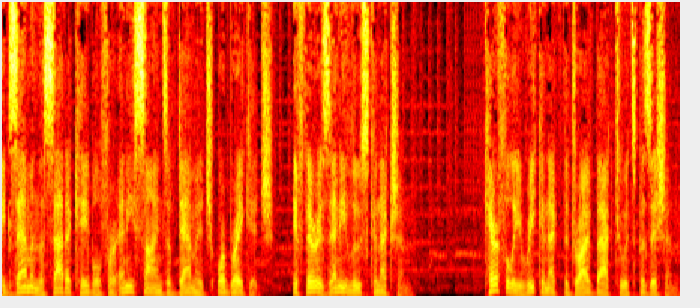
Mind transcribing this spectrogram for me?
Examine the SATA cable for any signs of damage or breakage, if there is any loose connection. Carefully reconnect the drive back to its position.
